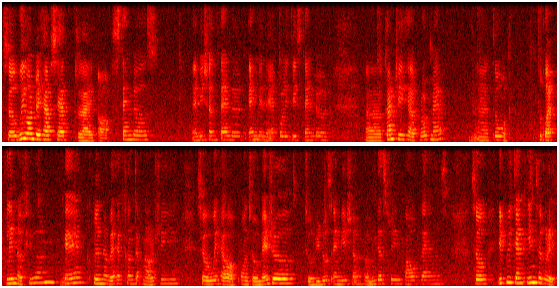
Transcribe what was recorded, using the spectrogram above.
So we only have set like uh, standards, emission standard, ambient Mhm. air quality standard. Uh, country have roadmap Okay. uh, to to get cleaner fuel, okay, cleaner vehicle technology. So we have also measures to reduce emission from industry, power plants. So if we can integrate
